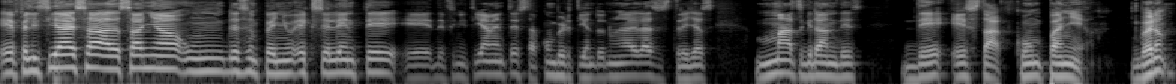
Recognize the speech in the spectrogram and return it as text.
eh, felicidades a Adesanya, un desempeño excelente, eh, definitivamente está convirtiendo en una de las estrellas más grandes de esta compañía. Bueno,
